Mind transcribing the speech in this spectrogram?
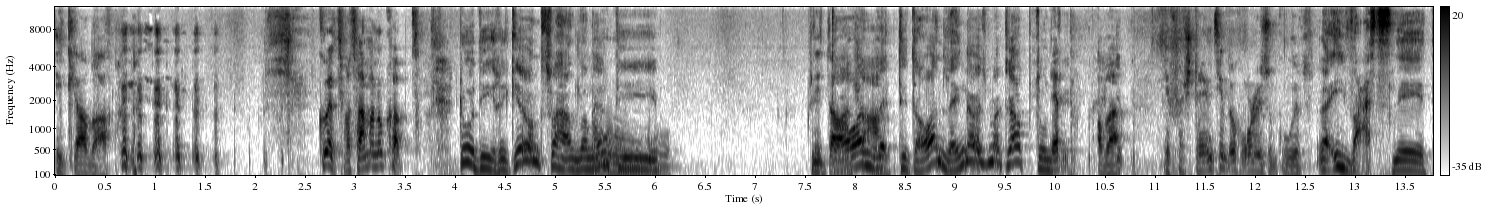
Ich glaube auch. Gut, was haben wir noch gehabt? Du, die Regierungsverhandlungen, die, die dauern, schon lä- an. die dauern länger, als man glaubt. Und Yep, aber sie verstehen sich doch alle so gut. Na, ich weiß nicht.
